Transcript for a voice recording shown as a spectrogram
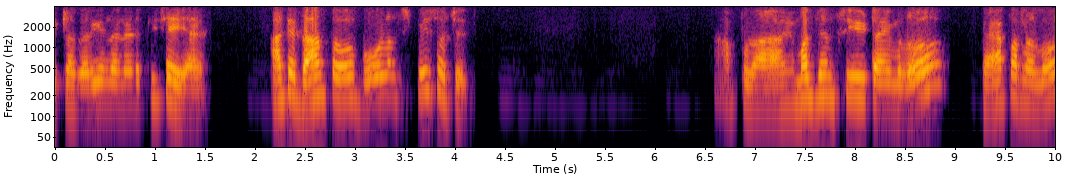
ఇట్లా జరిగిందని అంటే తీసేయి అని. అంటే దాంతో బోల్డ్ అంత స్పేస్ వచ్చేది. అప్పుడు ఆ ఎమర్జెన్సీ టైంలో పేపర్లలో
